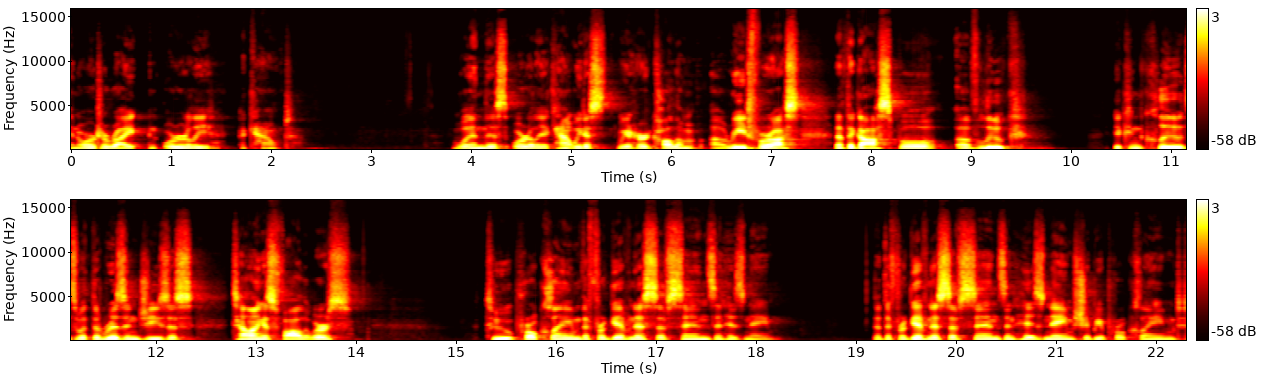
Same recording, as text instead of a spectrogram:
in order to write an orderly account. Well, in this orderly account, we just we heard Colum uh, read for us that the Gospel of Luke it concludes with the risen Jesus telling his followers to proclaim the forgiveness of sins in his name. That the forgiveness of sins in his name should be proclaimed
